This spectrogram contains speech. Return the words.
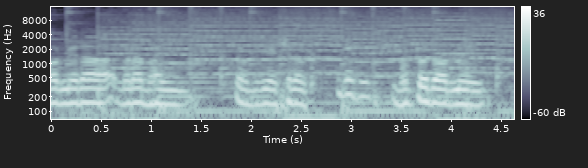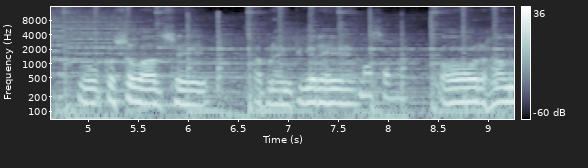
और मेरा बड़ा भाई चौधरी अशरफ जी जी। भुट्टो दौर में वो कुसवाल से अपना एम रहे हैं। और हम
